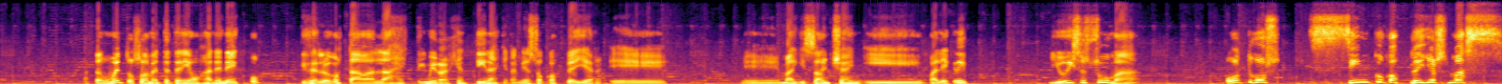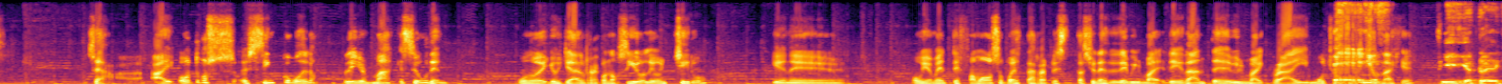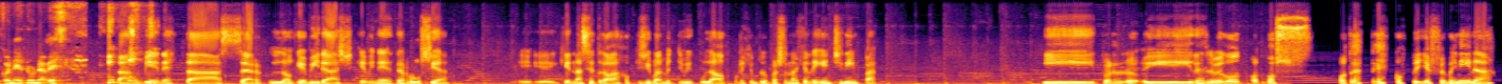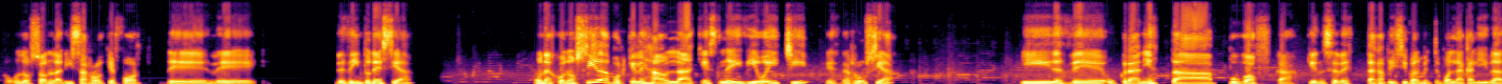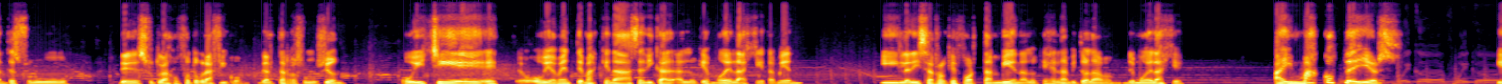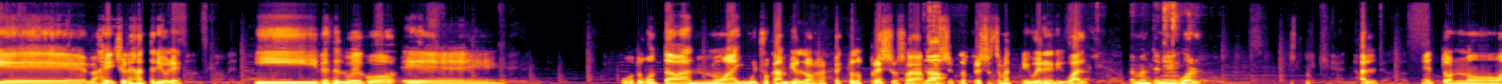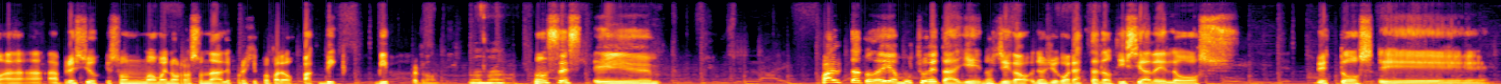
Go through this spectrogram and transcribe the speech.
Hasta el momento solamente teníamos a Neneco y desde luego estaban las streamers argentinas que también son cosplayers, eh, eh, Maggie Sunshine y Vale Crip. Y hoy se suma otros cinco cosplayers más. O sea, hay otros eh, cinco modelos cosplayers más que se unen. Uno de ellos ya el reconocido León Chiro, quien eh, obviamente es famoso por estas representaciones de Devil de Dante, de Devil May Cry y muchos otros personajes. Sí, yo estoy con él una vez. También está Ser Loke Mirage, que viene desde Rusia, eh, que nace trabajos principalmente vinculados, por ejemplo, personajes de Genshin Impact y, y desde luego otros, otras tres cosplayers femeninas, como lo son Larissa Roquefort de, desde Indonesia, una conocida porque les habla, que es Lady Oichi, que es de Rusia, y desde Ucrania está Pugovka, quien se destaca principalmente por la calidad de su, de su trabajo fotográfico, de alta resolución. Oichi, eh, obviamente, más que nada se dedica a lo que es modelaje también, y le dice Roquefort también a lo que es el ámbito de, modelaje. Hay más cosplayers que las ediciones anteriores y desde luego, eh, como tú contabas, no hay mucho cambio en los respecto a los precios. O sea, los precios se mantienen igual. Se mantienen igual. en torno a, a- a precios que son más o menos razonables, por ejemplo, para los pack VIP, VIP perdón. Entonces, eh, falta todavía mucho detalle. Nos llega, nos llegó ahora esta noticia de los de estos eh,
